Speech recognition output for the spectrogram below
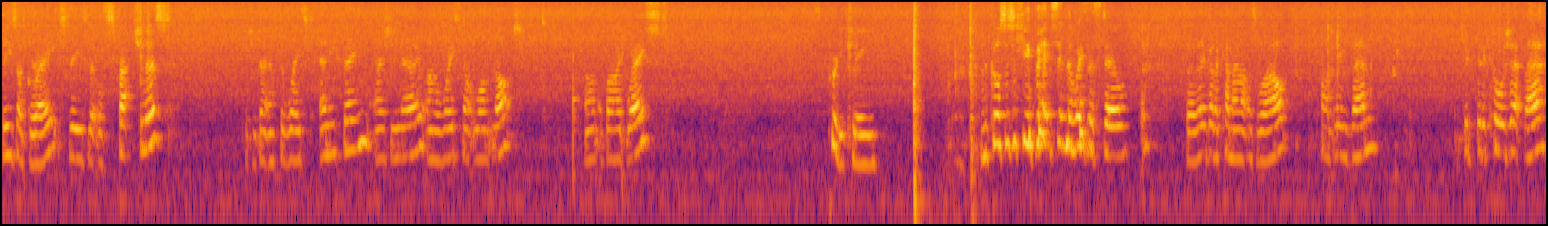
These are great, these little spatulas, because you don't have to waste anything, as you know. I'm a waste not, want not. Can't abide waste pretty clean. And of course there's a few bits in the whizzer still. So they've got to come out as well. Can't leave them. Good bit of courgette there.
